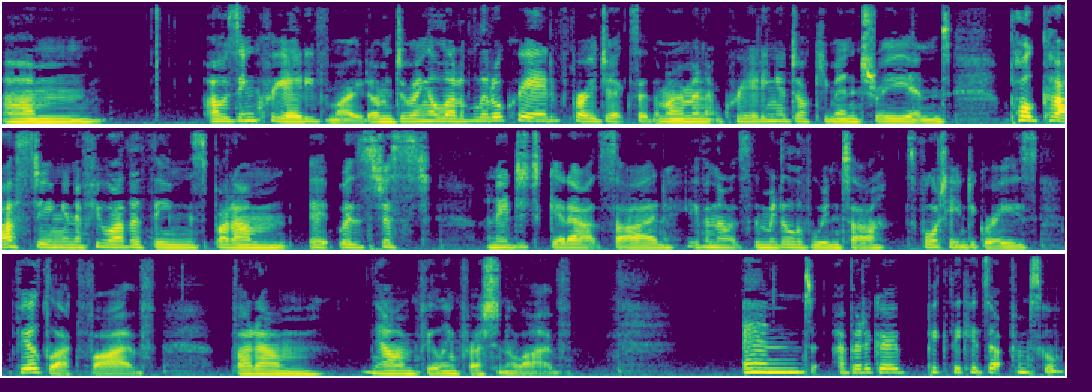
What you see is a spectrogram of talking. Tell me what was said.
um, I was in creative mode. I'm doing a lot of little creative projects at the moment. I'm creating a documentary and podcasting and a few other things, but um, it was just I needed to get outside, even though it's the middle of winter. It's 14 degrees, feels like five, but um, now I'm feeling fresh and alive. And I better go pick the kids up from school.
